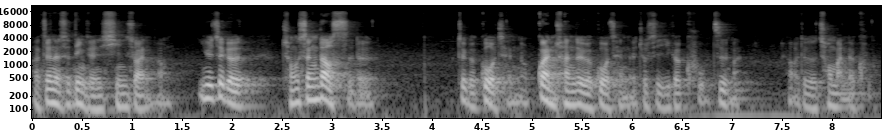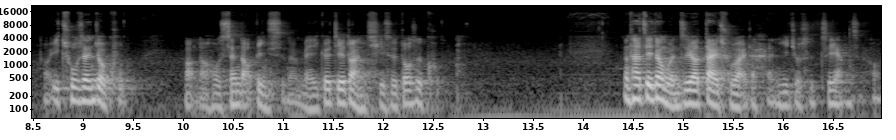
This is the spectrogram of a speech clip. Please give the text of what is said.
啊，真的是令人心酸啊，因为这个从生到死的这个过程呢，贯穿这个过程呢，就是一个苦字嘛，啊，就是充满了苦啊，一出生就苦啊，然后生老病死呢，每一个阶段其实都是苦。那他这段文字要带出来的含义就是这样子哦，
